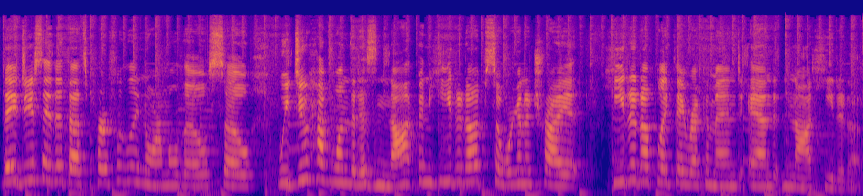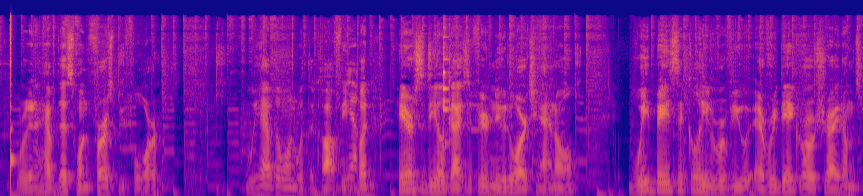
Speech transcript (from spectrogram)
They do say that that's perfectly normal though. So we do have one that has not been heated up. So we're gonna try it heat it up like they recommend and not heat it up. We're gonna have this one first before we have the one with the coffee. Yep. But here's the deal, guys. If you're new to our channel, we basically review everyday grocery items,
